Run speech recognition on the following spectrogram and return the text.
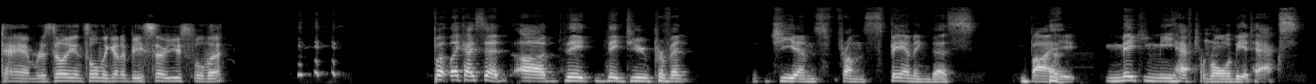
Damn, resilience only going to be so useful then. But like I said, uh, they they do prevent GMs from spamming this by making me have to roll the attacks.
